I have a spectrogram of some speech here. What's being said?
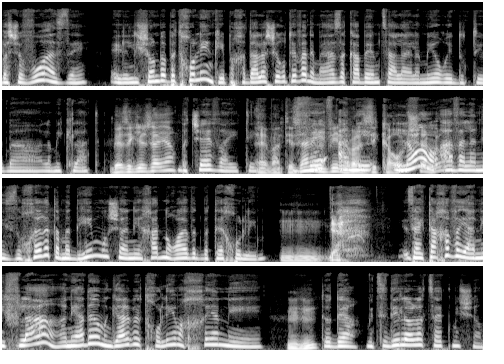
בשבוע הזה, אה, לישון בבית חולים, כי היא פחדה להשאיר אותי לבד, אם היה אזעקה באמצע הלילה, מי הוריד אותי ב- למקלט? באיזה גיל זה היה? בת שבע הייתי. הבנתי, זה אני מבין, אבל הזיכרון לא, שלו... לא, אבל אני זוכרת, המדהים הוא שאני אחד נורא אוהבת בתי חולים. זו הייתה חוויה נפלאה. אני עד היום מגיעה לבית חולים, אחי, אני, מהמם. אתה יודע, מצידי לא לצאת משם.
